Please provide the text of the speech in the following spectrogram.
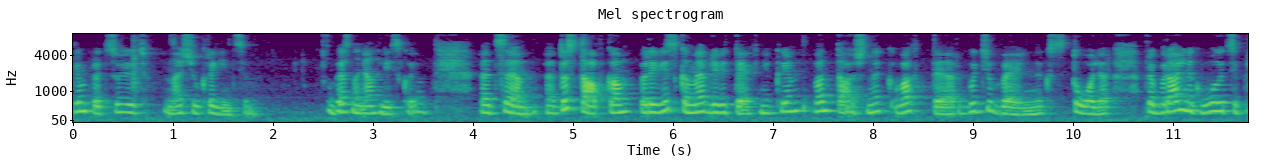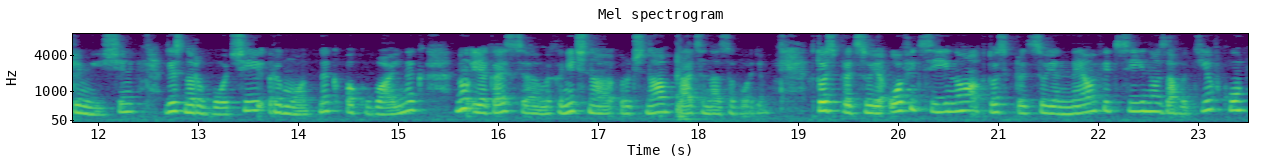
ким працюють наші українці без знання англійської. Е, Це доставка, перевізка меблів і техніки, вантажник, вахтер, будівельник, столяр, прибиральник вулиці приміщень, різноробочий, ремонтник, пакувальник, ну і якась е, механічна ручна праця на заводі. Хтось працює офіційно, хтось працює неофіційно, за готівку,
